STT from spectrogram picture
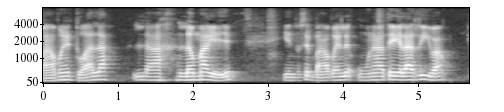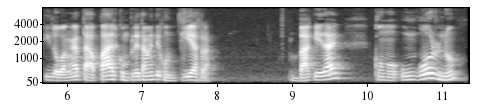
Van a poner todas las, las, magueyes y entonces van a ponerle una tela arriba y lo van a tapar completamente con tierra. Va a quedar como un horno,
